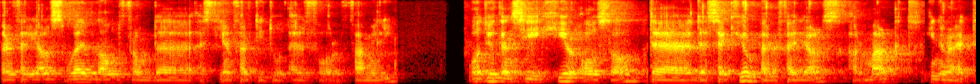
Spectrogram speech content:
peripherals well known from the STM32L4 family. What you can see here also, the, the secure peripherals are marked in red.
